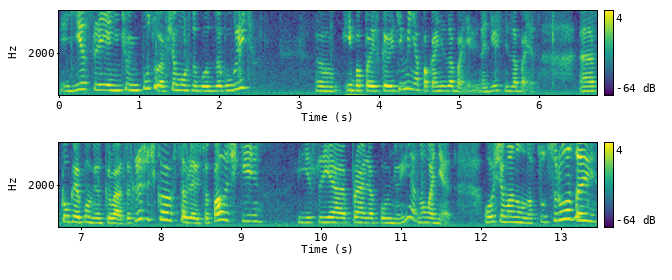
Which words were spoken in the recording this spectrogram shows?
Если я ничего не путаю, вообще можно будет загуглить, э, ибо поисковики меня пока не забанили, надеюсь, не забанят. Э, сколько я помню, открывается крышечка, вставляются палочки, если я правильно помню, и оно воняет. В общем, оно у нас тут с розой,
